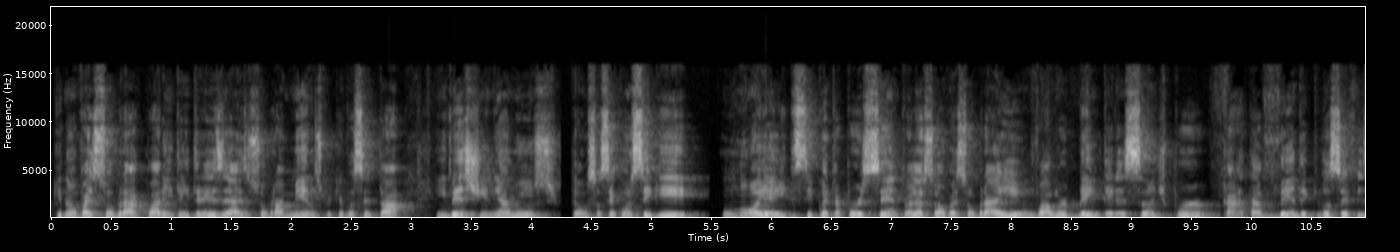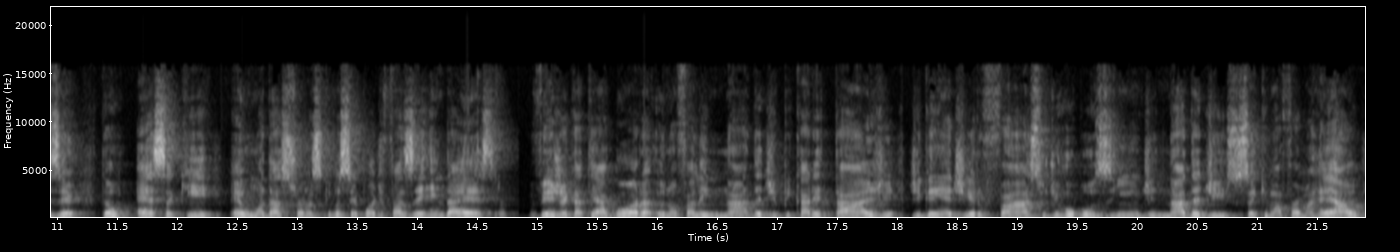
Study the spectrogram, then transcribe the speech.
que não vai sobrar R$ reais, vai sobrar menos porque você está investindo em anúncio. Então, se você conseguir um ROI aí de 50%, olha só, vai sobrar aí um valor bem interessante por cada venda que você fizer. Então, essa aqui é uma das formas que você pode fazer renda extra. Veja que até agora eu não falei nada de picaretagem, de ganhar dinheiro fácil, de robozinho, de nada disso. Isso aqui é uma forma real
